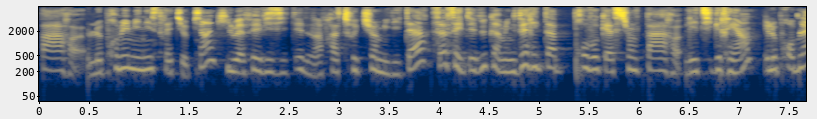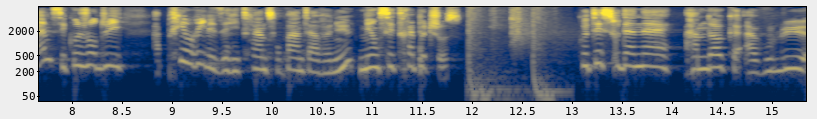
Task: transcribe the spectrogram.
par le premier ministre éthiopien qui lui a fait visiter des infrastructures militaires. Ça, ça a été vu comme une véritable provocation par les Tigréens. Et le problème, c'est qu'aujourd'hui, a priori, les Érythréens ne sont pas intervenus, mais on sait très peu de choses. Côté soudanais, Hamdok a voulu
